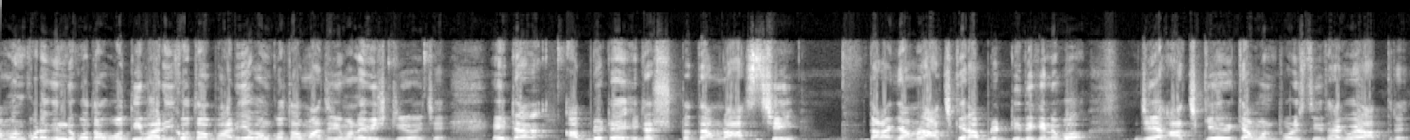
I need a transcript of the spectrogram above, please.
এমন করে কিন্তু কোথাও অতি ভারী, কোথাও ভারী এবং কোথাও মাঝারি মানের বৃষ্টি রয়েছে। এইটার আপডেটে এটার সাথে আমরা আসছি। তার আগে আমরা আজকের আপডেটটি দেখে নেব যে আজকের কেমন পরিস্থিতি থাকবে রাত্রে।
